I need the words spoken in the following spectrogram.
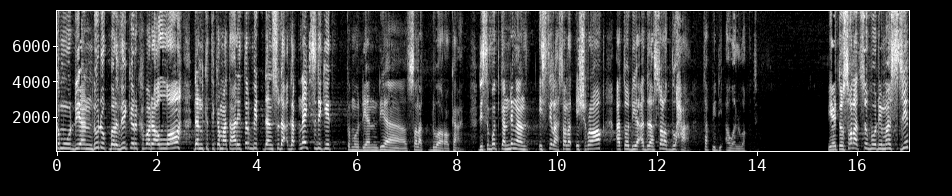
kemudian duduk berzikir kepada Allah dan ketika matahari terbit dan sudah agak naik sedikit kemudian dia sholat dua rakaat. Disebutkan dengan istilah sholat isyraq atau dia adalah sholat duha tapi di awal waktu. Yaitu sholat subuh di masjid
